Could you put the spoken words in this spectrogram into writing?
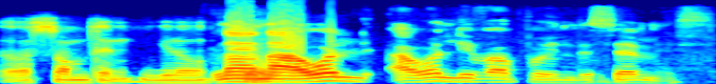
or something. You know. No, So- no, I want I want Liverpool in the semis.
